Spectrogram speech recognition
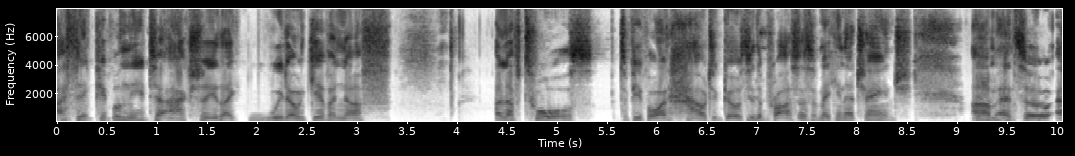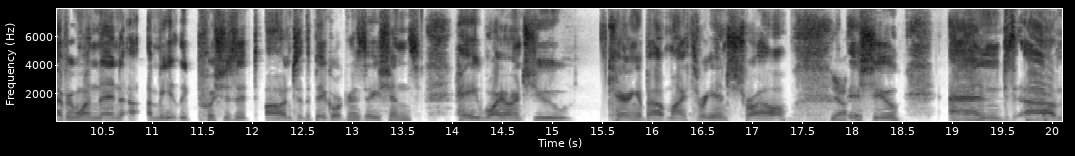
I think people need to actually like we don't give enough enough tools to people on how to go through the process of making that change. Um, and so everyone then immediately pushes it onto the big organizations. Hey, why aren't you caring about my three inch trowel yeah. issue? And um,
